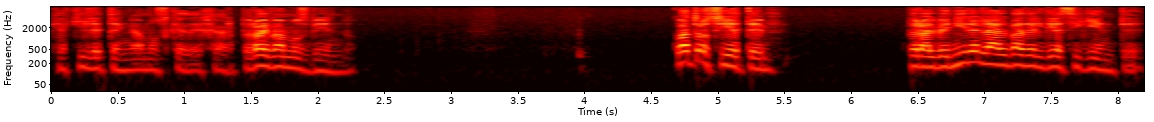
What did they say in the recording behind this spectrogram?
que aquí le tengamos que dejar, pero ahí vamos viendo. 4.7. Pero al venir el alba del día siguiente,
